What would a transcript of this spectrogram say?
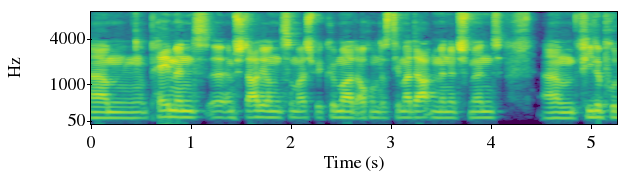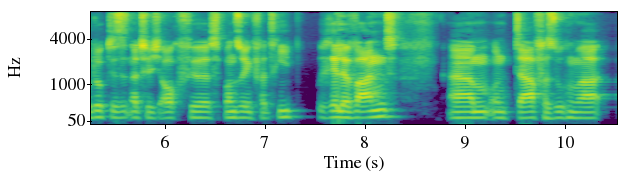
ähm, Payment äh, im Stadion zum Beispiel kümmert, auch um das Thema Datenmanagement. Ähm, viele Produkte sind natürlich auch für Sponsoring-Vertrieb relevant. Ähm, und da versuchen wir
